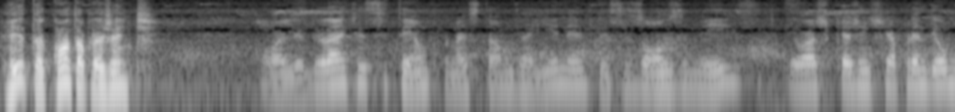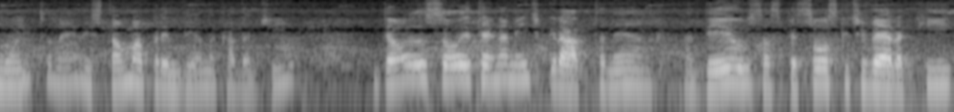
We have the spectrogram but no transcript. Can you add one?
É. Rita, conta pra gente. Olha, durante esse tempo nós estamos aí, né, desses 11 meses, eu acho que a gente aprendeu muito, né? Estamos aprendendo a cada dia. Então eu sou eternamente grata, né? A Deus, as pessoas que estiveram aqui,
